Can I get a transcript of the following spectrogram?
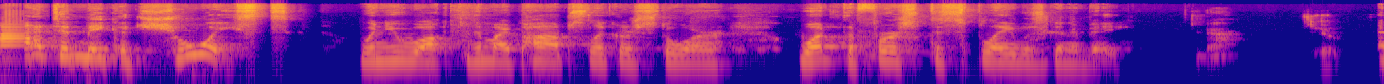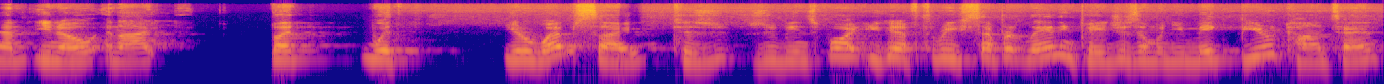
I had to make a choice when you walked into my pop's liquor store what the first display was going to be. Yeah. Yep. And you know, and I, but with your website to Z- Zubin's point, you can have three separate landing pages, and when you make beer content,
